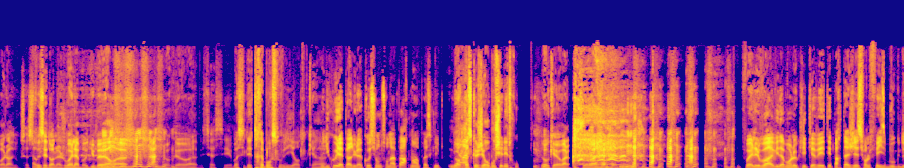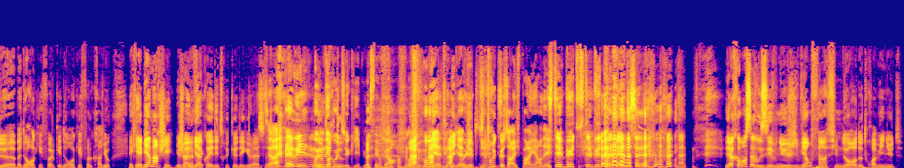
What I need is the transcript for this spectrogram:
voilà, donc ça se Ah oui. faisait dans la joie et la bonne humeur. euh, donc euh, voilà, ça, c'est, moi, c'est des très bons souvenirs en tout cas. Mais du coup, il a perdu la caution de son appart, non, après ce clip? Non, parce que j'ai rebouché les trous. Donc euh, voilà. Vous pouvez aller voir évidemment le clip qui avait été partagé sur le Facebook de, euh, bah, de Rock et Folk et de Rock et Folk Radio et qui avait bien marché. Les gens aiment bien quand il y a des trucs euh, dégueulasses. C'est euh, vrai. Bah oui, Moi, il me dégoûte ce clip, il me fait peur. Franchement, il y a, il y a Moi, des petits bien. trucs que j'arrive pas à regarder. C'était le but, c'était le but, Madeleine. D'ailleurs, comment ça vous est venu? J'ai bien, on fait un film d'horreur de 3 minutes.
